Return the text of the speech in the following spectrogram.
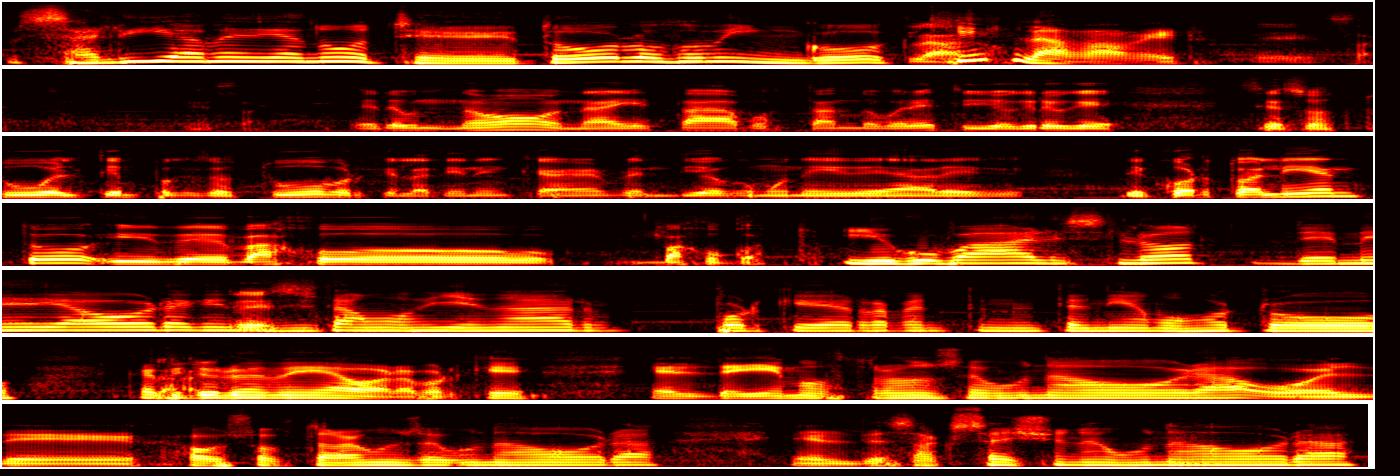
salía a medianoche todos los domingos. Claro. ¿Quién la va a ver? Exacto. Era un- no, nadie estaba apostando por esto y yo creo que se sostuvo el tiempo que sostuvo porque la tienen que haber vendido como una idea de, de corto aliento y de bajo, bajo costo. Y ocupaba el slot de media hora que Eso. necesitamos llenar porque de repente teníamos otro capítulo de media hora. Porque el de Game of Thrones es una hora, o el de House of Dragons es una hora, el de Succession es una hora.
